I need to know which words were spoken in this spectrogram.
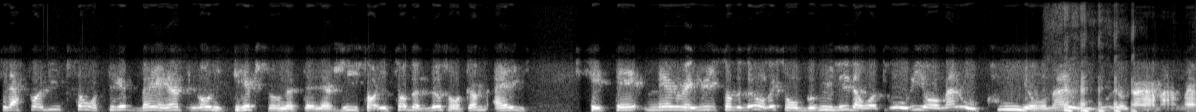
c'est la folie. Puis ça, on tripe bien, hein, puis le monde, ils tripe sur notre énergie. Ils, sont, ils sortent de là, ils sont comme, hey, c'était merveilleux. Ils sortent de là, on dirait qu'ils sont brûlés d'avoir trop ri. Ils ont mal au cou, ils ont mal au bout. Ah,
